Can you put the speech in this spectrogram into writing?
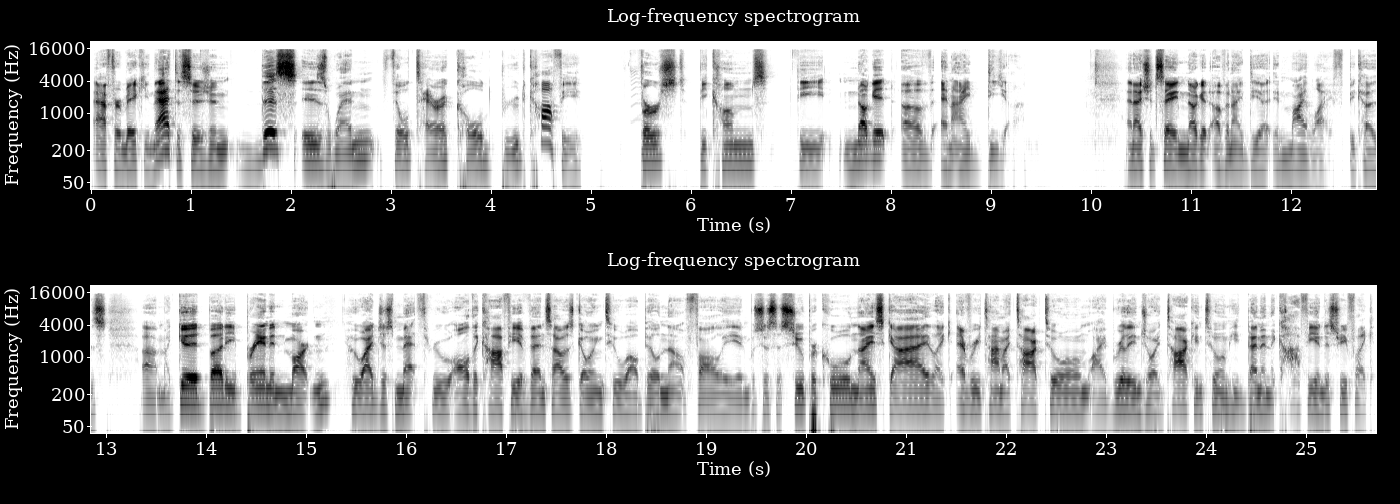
after making that decision, this is when Filterra cold brewed coffee first becomes the nugget of an idea and I should say nugget of an idea in my life because uh, my good buddy Brandon Martin, who I just met through all the coffee events I was going to while building out Folly, and was just a super cool, nice guy. Like every time I talked to him, I really enjoyed talking to him. He'd been in the coffee industry for like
